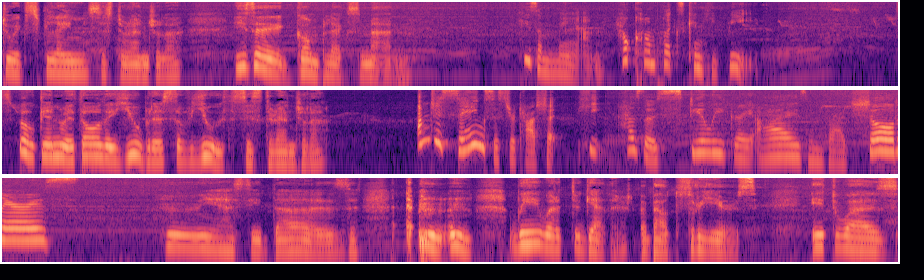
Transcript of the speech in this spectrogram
to explain, Sister Angela. He's a complex man. He's a man. How complex can he be? Spoken with all the hubris of youth, Sister Angela. I'm just saying, Sister Tasha. He has those steely gray eyes and broad shoulders. Hmm, Yes, he does. we were together about three years. It was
